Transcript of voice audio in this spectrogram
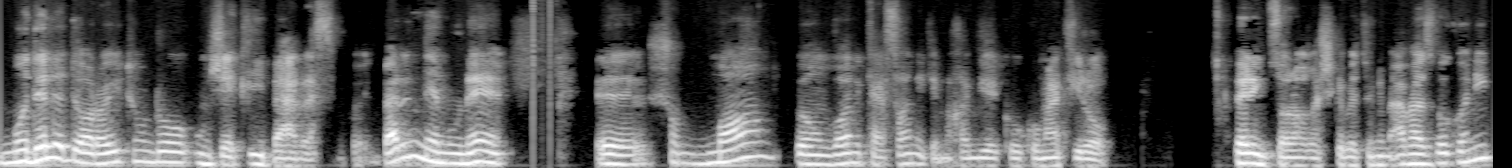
مدل داراییتون رو اون شکلی بررسی کنید. برای نمونه ما به عنوان کسانی که می‌خوایم یک حکومتی رو بریم سراغش که بتونیم عوض بکنیم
